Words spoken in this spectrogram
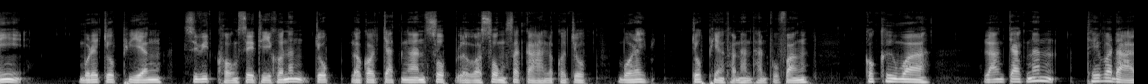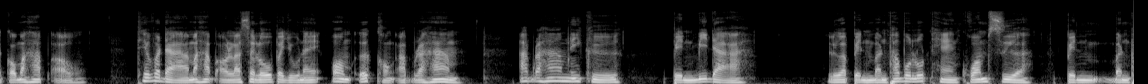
นี้บ่ได้จบเพียงชีวิตของเศรษฐีคนนั้นจบ แล้วก็จัดงานศพแล้วก็ทรงสการแล้วก็จบบ่ได้จบเพียงเท่านั้นท่านผู้ฟัง ก็คือว่า หลังจากนั้นเทวดาก็มารับเอา เทวดามารับเอาลาซาโลไปอยู่ในอ้อมเอิกของอับราฮัมอับราฮัมนี้คือเป็นบิดา หรือว่าเป็นบรรพบุรุษแห่งความเสื่อ เป็นบรรพ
